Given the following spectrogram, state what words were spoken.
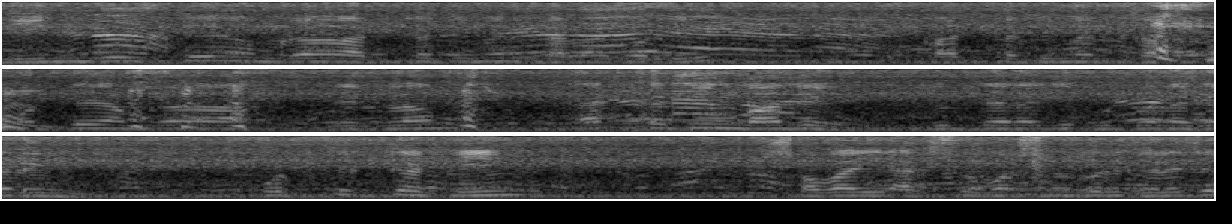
টিম বলতে আমরা আটটা টিমের খেলা করি। আটটা টিমের খেলার মধ্যে আমরা দেখলাম, একটা টিম বাদে বিদ্যারাজি ফুটবল একাডেমি। প্রত্যেকটা টিম সবাই একশো পার্সেন্ট করে খেলেছে,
